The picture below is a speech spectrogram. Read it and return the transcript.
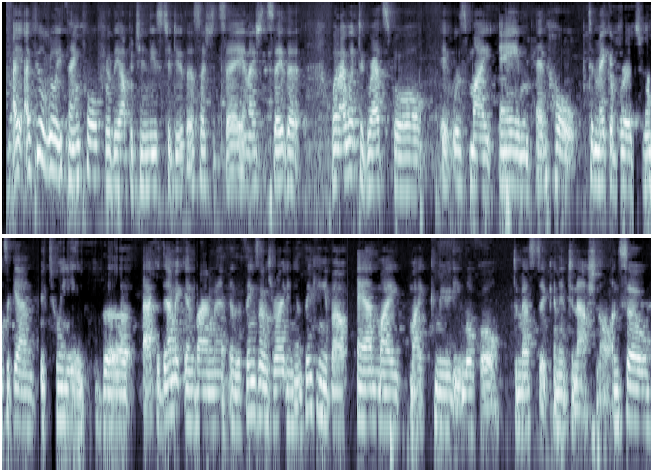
I, I, feel really thankful for the opportunities to do this, I should say. And I should say that when I went to grad school, it was my aim and hope to make a bridge once again between the academic environment and the things I was writing and thinking about and my, my community, local, domestic, and international. And so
